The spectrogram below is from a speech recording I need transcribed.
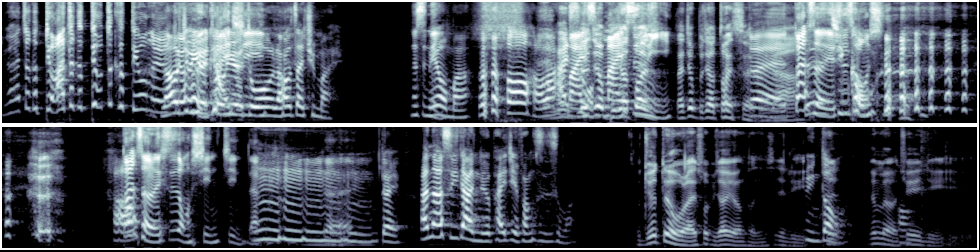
原来这个丢啊，这个丢，这个丢呢，然后就越丢越多，然后再去买。那是你有吗？哦，好了，买买是你，那就不叫断舍离。对，断舍离是从。断舍离是一种心境的。嗯嗯嗯对对。安娜西达，你的排解方式是什么？我觉得对我来说比较有可能是旅运动，没有没有去旅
